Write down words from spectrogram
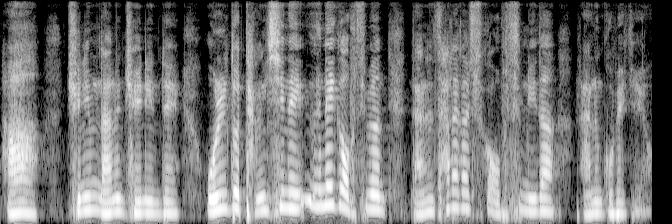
아, 주님 나는 죄인인데 오늘도 당신의 은혜가 없으면 나는 살아갈 수가 없습니다. 라는 고백이에요.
